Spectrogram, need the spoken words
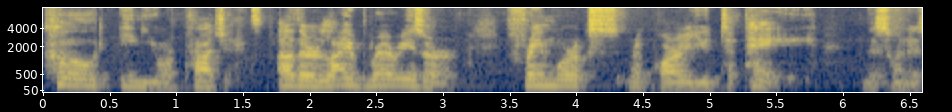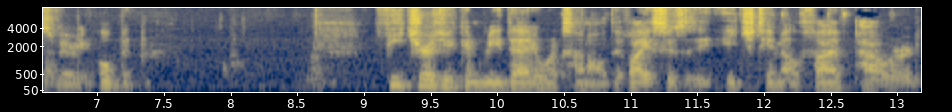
code in your project. Other libraries or frameworks require you to pay. This one is very open. Features, you can read that, it works on all devices, HTML5 powered.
